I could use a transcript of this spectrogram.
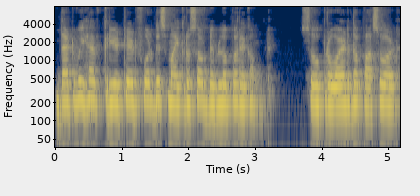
that we have created for this microsoft developer account. So provide the password.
